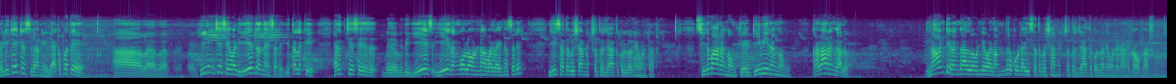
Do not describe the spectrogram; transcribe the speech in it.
మెడిటేటర్స్ కానీ లేకపోతే హీలింగ్ చేసేవాళ్ళు ఏదైనా సరే ఇతరులకి హెల్ప్ చేసే ఇది ఏ ఏ రంగంలో ఉన్న వాళ్ళైనా సరే ఈ శతభిష నక్షత్ర జాతకుల్లోనే ఉంటారు. సినిమా రంగం కే టీవీ రంగం కళారంగాలు. ఇలాంటి రంగాల్లో ఉండే వాళ్ళందరూ కూడా ఈ శతభిష నక్షత్ర జాతకుల్లోనే ఉండడానికి అవకాశం ఉంది.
